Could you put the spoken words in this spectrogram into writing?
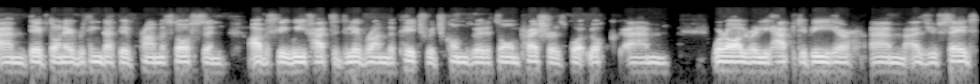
um, they've done everything that they've promised us, and obviously we've had to deliver on the pitch, which comes with its own pressures. But look, um, we're all really happy to be here. Um, as you said,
